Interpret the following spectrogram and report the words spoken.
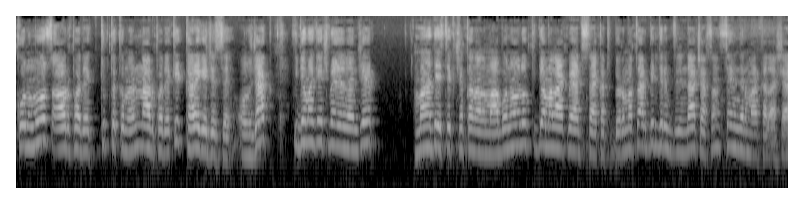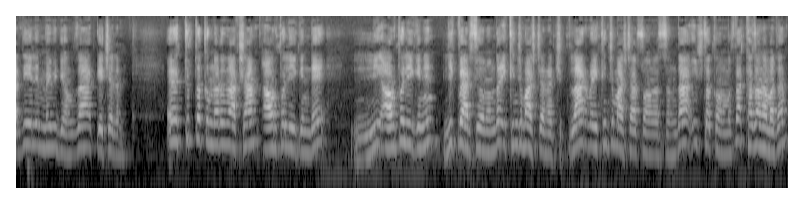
Konumuz Avrupa'daki Türk takımlarının Avrupa'daki kara gecesi olacak. Videoma geçmeden önce bana destek için kanalıma abone olup videoma like veya dislike atıp yorum atar bildirim zilini de açarsanız sevinirim arkadaşlar diyelim ve videomuza geçelim. Evet Türk takımları dün akşam Avrupa Ligi'nde Li- Avrupa Ligi'nin lig versiyonunda ikinci maçlarına çıktılar ve ikinci maçlar sonrasında 3 takımımız da kazanamadı.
